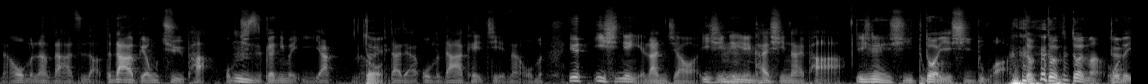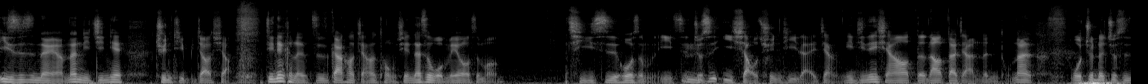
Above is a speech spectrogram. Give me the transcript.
然后我们让大家知道，但大家不用惧怕，我们其实跟你们一样。对大家我们大家可以接纳我们，因为异性恋也滥交啊，异性恋也开心奶趴、啊，一些人也吸毒，对，也吸毒啊，对 对对嘛。我的意思是那样。那你今天群体比较小，今天可能只是刚好讲到同性，但是我没有什么。歧视或什么的意思，嗯。就是以小群体来讲，你今天想要得到大家的认同，那我觉得就是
